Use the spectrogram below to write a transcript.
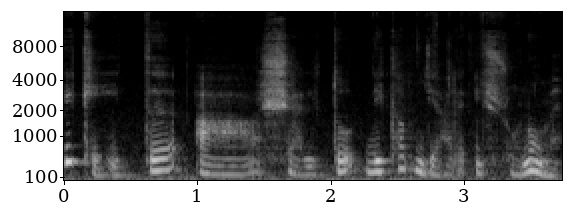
che Kate ha scelto di cambiare il suo nome.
